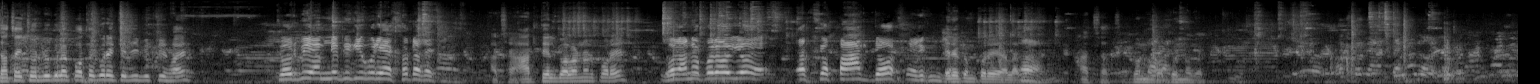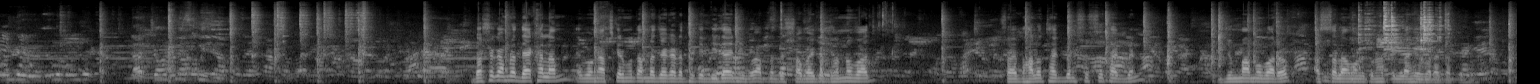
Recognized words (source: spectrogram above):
চাচা এই চর্বিগুলো কত করে কেজি বিক্রি হয়? চর্বি এমনি বিক্রি করি একশো টাকা আচ্ছা আর তেল গলানোর পরে? গলানোর পরে ওই একশো পাঁচ দশ এরকম এরকম করে আলাদা। হ্যাঁ। আচ্ছা আচ্ছা ধন্যবাদ ধন্যবাদ। দর্শক, আমরা দেখালাম এবং আজকের মতো আমরা জায়গাটা থেকে বিদায় নিব। আপনাদের সবাইকে ধন্যবাদ। সবাই ভালো থাকবেন, সুস্থ থাকবেন। জুম্মা মোবারক। আসসালামু আলাইকুম রহমতুল্লাহ বারাকাতুহু।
